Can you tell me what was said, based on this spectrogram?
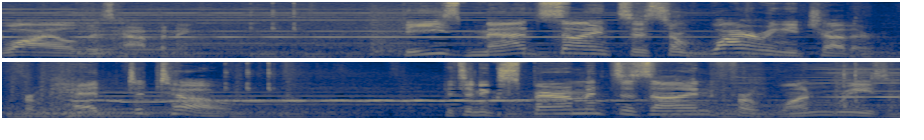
wild is happening. These mad scientists are wiring each other from head to toe. It's an experiment designed for one reason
